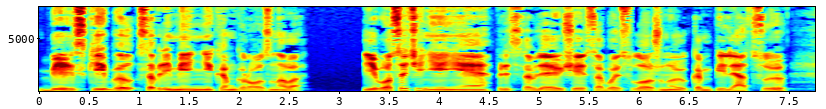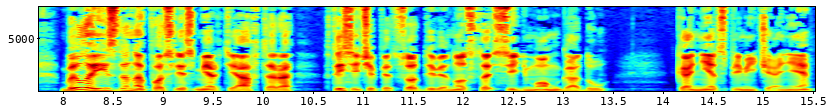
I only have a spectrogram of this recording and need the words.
Бельский был современником Грозного. Его сочинение, представляющее собой сложную компиляцию, было издано после смерти автора в 1597 году. Конец примечания.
